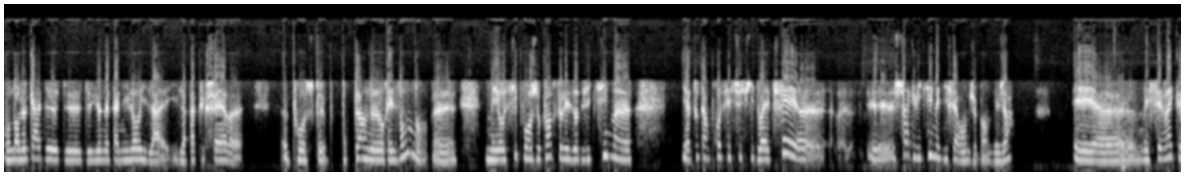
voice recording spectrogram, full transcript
bon dans le cas de, de, de Jonathan Hilo, il a il a pas pu le faire pour ce que pour plein de raisons, mais aussi pour je pense que les autres victimes. il y a tout un processus qui doit être fait. chaque victime est différente, je pense déjà. Et euh, mais c'est vrai que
